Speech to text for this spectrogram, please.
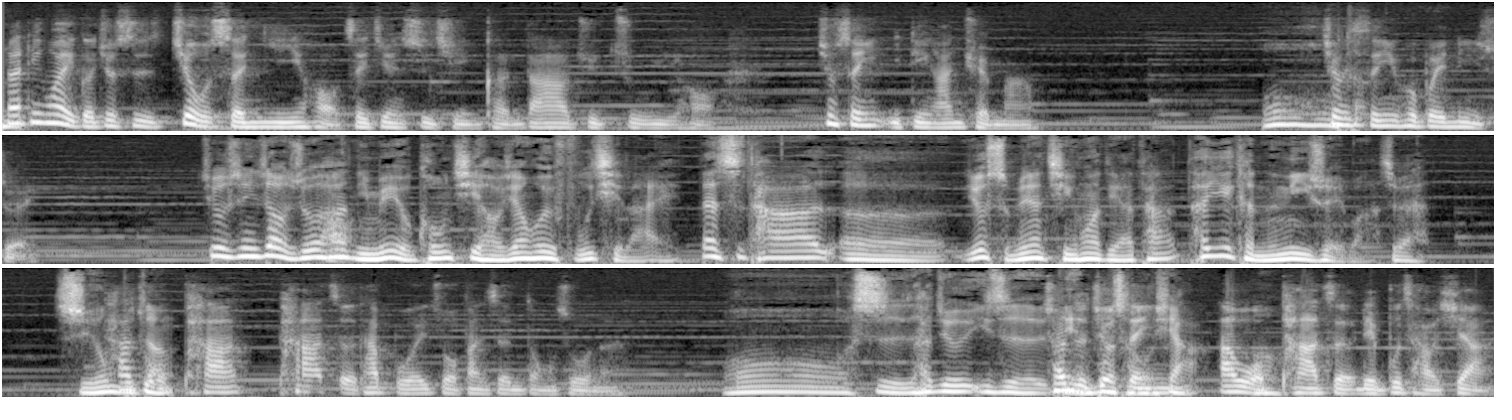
那另外一个就是救生衣哈，这件事情可能大家要去注意哈，救生衣一定安全吗？哦，救生衣会不会溺水？救生衣照理说它里面有空气，好像会浮起来，但是它呃有什么样情况底下，它它也可能溺水吧？是吧？使用不当，趴趴着，它不会做翻身动作呢？哦，是，它就一直穿着救生衣啊，我趴着，脸部朝下，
